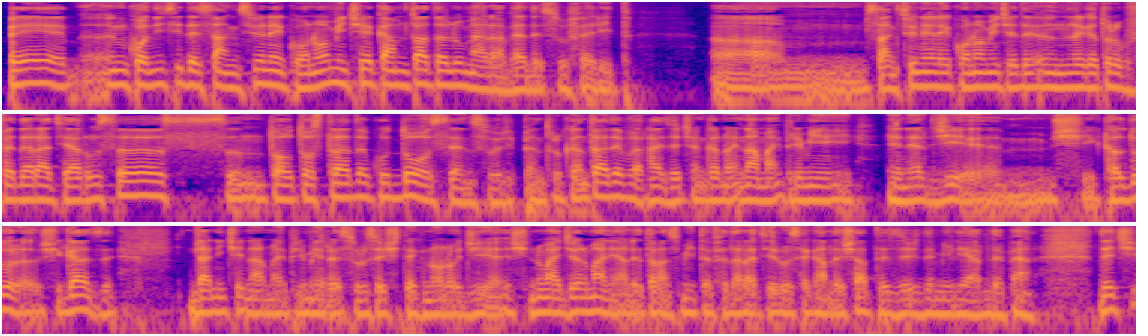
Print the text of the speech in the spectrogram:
pe, în condiții de sancțiuni economice, cam toată lumea ar avea de suferit. Uh, sancțiunile economice de, în legătură cu Federația Rusă sunt o autostradă cu două sensuri, pentru că, într-adevăr, hai să zicem că noi n-am mai primit energie și căldură și gaze, dar nici ei n-ar mai primi resurse și tehnologie și numai Germania le transmite Federației Ruse cam de 70 de miliarde pe an. Deci,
